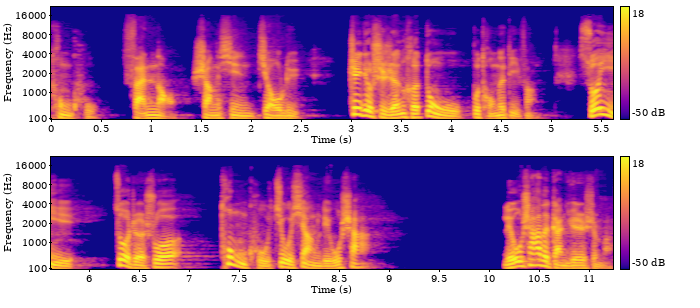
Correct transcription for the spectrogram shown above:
痛苦、烦恼、伤心、焦虑。这就是人和动物不同的地方。所以作者说，痛苦就像流沙。流沙的感觉是什么？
